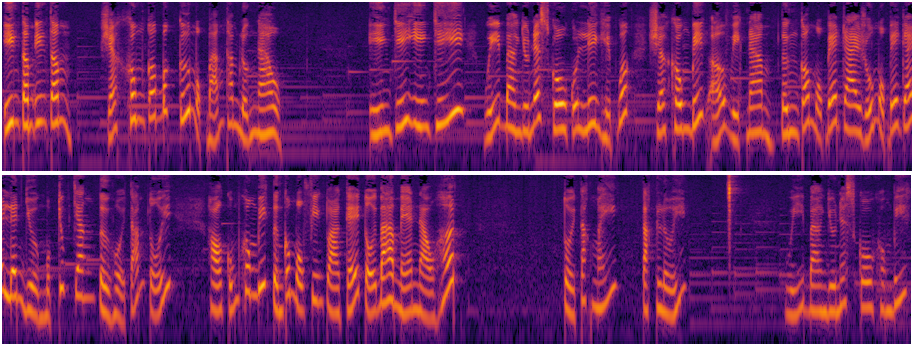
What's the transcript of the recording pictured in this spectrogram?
Yên tâm yên tâm, sẽ không có bất cứ một bản tham luận nào. Yên chí yên chí, Quỹ ban UNESCO của Liên Hiệp Quốc sẽ không biết ở Việt Nam từng có một bé trai rủ một bé gái lên giường một chút chăn từ hồi 8 tuổi. Họ cũng không biết từng có một phiên tòa kể tội ba mẹ nào hết. Tôi tắt máy, tắt lưỡi. Quỹ ban UNESCO không biết,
